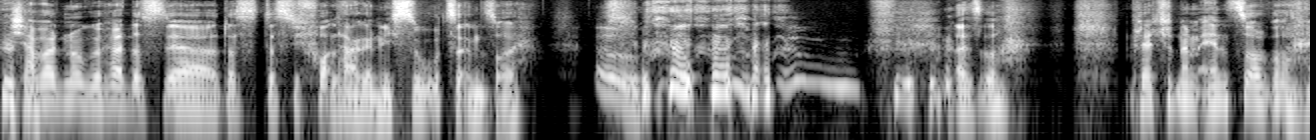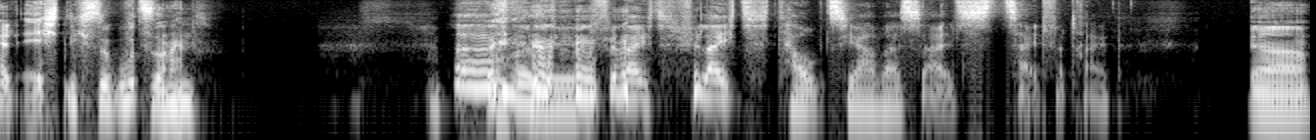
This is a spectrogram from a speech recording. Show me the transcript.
Ich habe halt nur gehört, dass, der, dass, dass die Vorlage nicht so gut sein soll. Oh. Also, Platinum End soll wohl halt echt nicht so gut sein. Ah, sehen. vielleicht, vielleicht taugt's ja was als Zeitvertreib. Ja.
